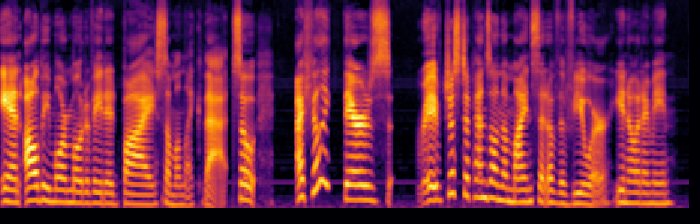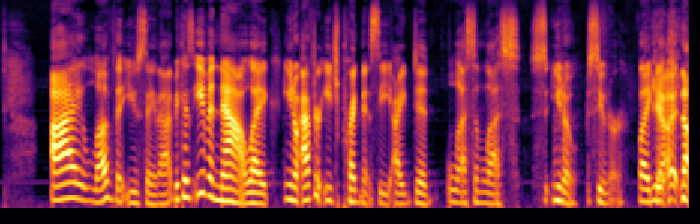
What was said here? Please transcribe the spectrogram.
And I'll be more motivated by someone like that. So I feel like there's, it just depends on the mindset of the viewer. You know what I mean? I love that you say that because even now, like, you know, after each pregnancy, I did less and less, you know, sooner. Like, Yeah. it, it,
